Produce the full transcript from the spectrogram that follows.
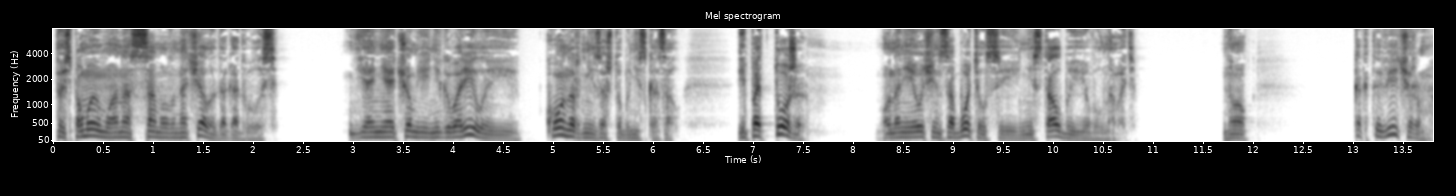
То есть, по-моему, она с самого начала догадывалась. Я ни о чем ей не говорила, и Конор ни за что бы не сказал. И Пэт тоже. Он о ней очень заботился и не стал бы ее волновать. Но как-то вечером,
